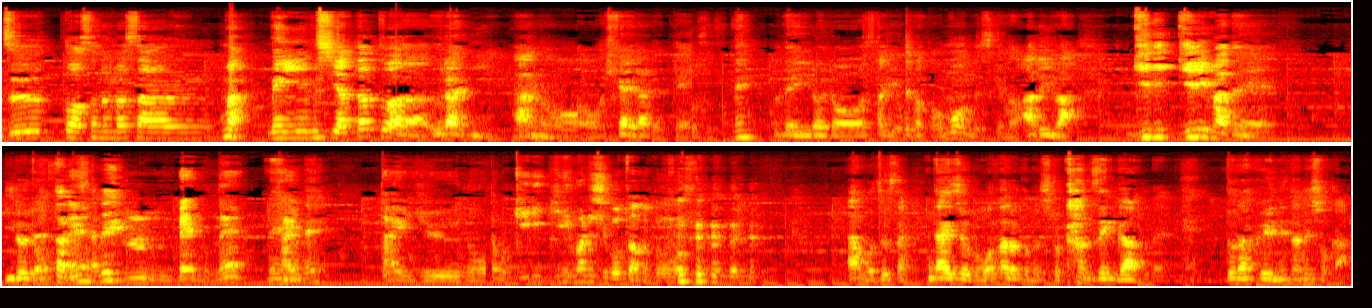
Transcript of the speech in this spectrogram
ずーっと浅沼さん、まあ、メイン MC やった後は裏に、あの控えられてね、で、いろいろ作業してたと思うんですけど、あるいは、ギリギリまで、いろいろやったんですかね。うん。ベンのね、例のね。体体重の、多分ギリギリまで絞ったんだと思うんですよ。あ、もちろんさん、大丈夫、女の子の後ろ完全ガードだよね。ドラクエネタでしょうか。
